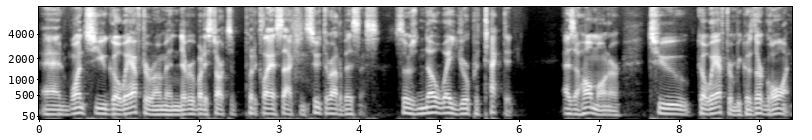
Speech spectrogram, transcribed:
and once you go after them, and everybody starts to put a class action suit, they're out of business. So there's no way you're protected as a homeowner to go after them because they're gone.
